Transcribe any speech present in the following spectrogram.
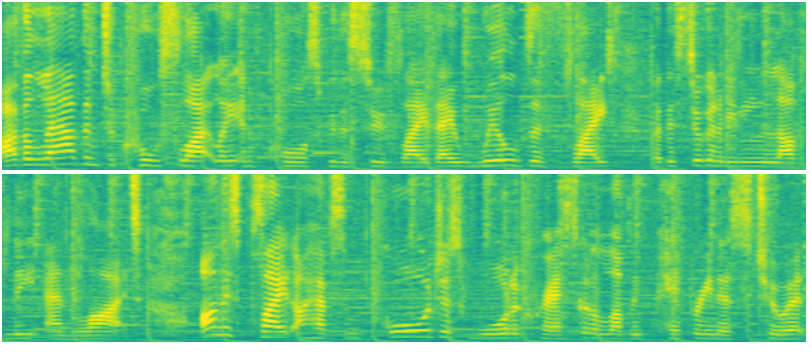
I've allowed them to cool slightly, and of course, with a souffle, they will deflate, but they're still gonna be lovely and light. On this plate, I have some gorgeous watercress, got a lovely pepperiness to it,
